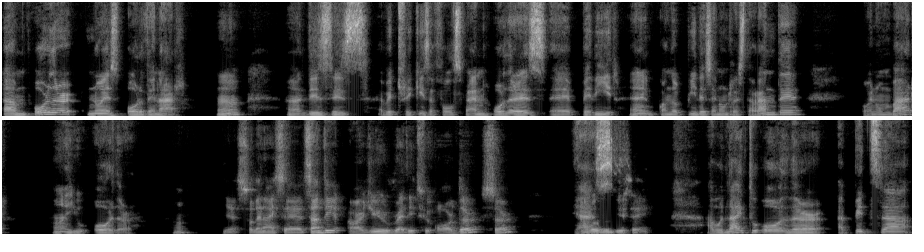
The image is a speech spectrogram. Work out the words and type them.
Um, order no es ordenar. ¿eh? Uh, this is a bit tricky, it's a false fan. Order es eh, pedir. ¿eh? Cuando pides en un restaurante o en un bar, ¿eh? you order. Yes. So then I said, Santi, are you ready to order, sir? And What would you say? I would like to order a pizza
